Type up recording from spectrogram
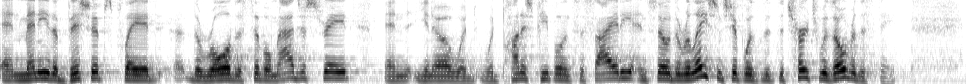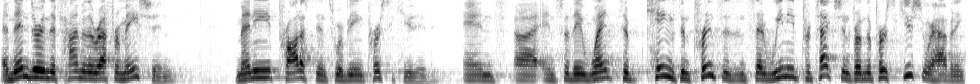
and many of the bishops played uh, the role of the civil magistrate and you know, would, would punish people in society. And so the relationship was that the church was over the state. And then during the time of the Reformation, many Protestants were being persecuted and, uh, and so they went to kings and princes and said, We need protection from the persecution we're having.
